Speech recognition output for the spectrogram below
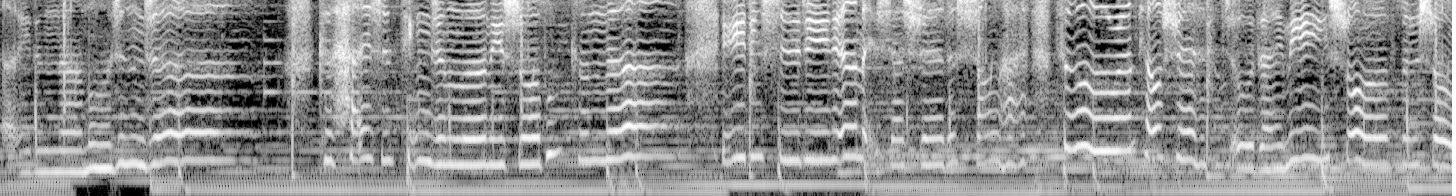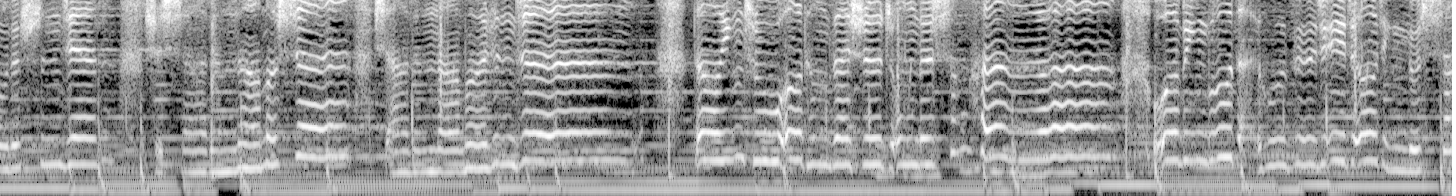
爱的那么认真，可还是听见了你说不可能。已经十几年没下雪的上海，突然飘雪，就在你说分手的瞬间。雪下的那么深，下的那么认真，倒映出我躺在雪中的伤痕。我并不在乎自己究竟多伤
